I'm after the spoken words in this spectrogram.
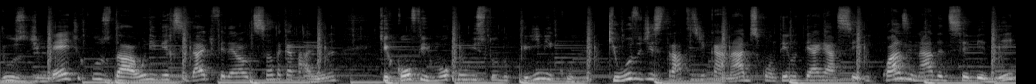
dos de médicos da Universidade Federal de Santa Catarina que confirmou com um estudo clínico que o uso de extratos de cannabis contendo THC e quase nada de CBD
